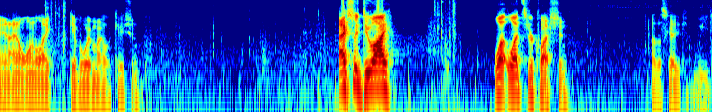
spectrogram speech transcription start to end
and I don't want to like give away my location. Actually, do I? What What's your question? Oh, this guy can weed.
